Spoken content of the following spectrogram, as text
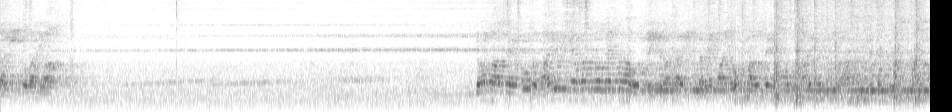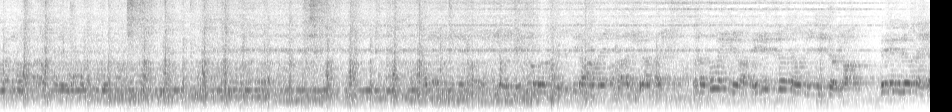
上大岡に止まります。4番線ホーム前寄りでお待ちのお客様ご注意くださいただいま4番線ホーム前寄りには到着品川での可能性をご注意ください早いです。ので、利用電動ブロック内側までお下がりください。また当駅では整列乗車を実施しております。整列乗車いた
